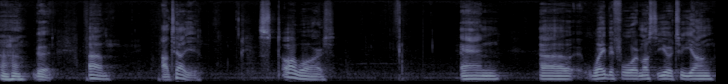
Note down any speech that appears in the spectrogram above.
Uh-huh, good. Um, I'll tell you. Star Wars. And uh, way before, most of you are too young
